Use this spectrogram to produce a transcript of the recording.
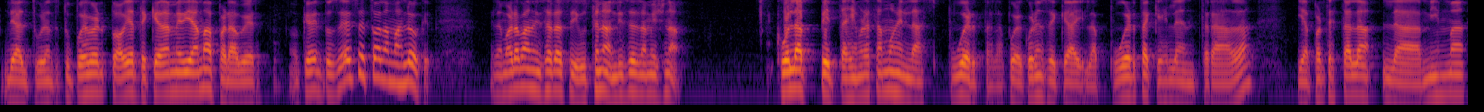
de altura. Entonces tú puedes ver, todavía te queda media más para ver. ¿ok? Entonces esa es toda la más loca. La Mara va a decir así, usted no, dice la Mishnah. Con la ahora estamos en las puertas. La puerta. Acuérdense que hay la puerta que es la entrada y aparte está la, la misma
